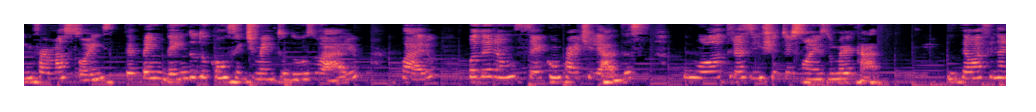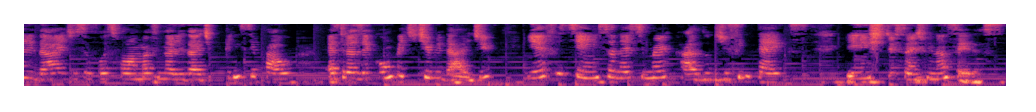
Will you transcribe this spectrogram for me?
informações, dependendo do consentimento do usuário, claro, poderão ser compartilhadas com outras instituições do mercado. Então, a finalidade, se eu fosse falar uma finalidade principal, é trazer competitividade e eficiência nesse mercado de fintechs e instituições financeiras.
